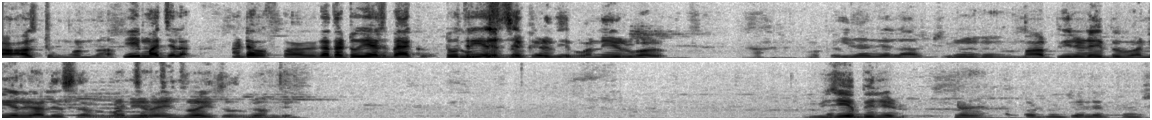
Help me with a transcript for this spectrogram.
లాస్ట్ మొన్న ఈ మధ్యలో. అంటే గత two years back two three years ఎక్కడిది వన్ ఇయర్ లాస్ట్ మా పీరియడ్ అయిపోయి వన్ ఇయర్ కాలేదు సార్. One year. అయిందో అవుతుంది అంతే. విజయ పీరియడ్ అప్పటి నుంచి ఎలక్షన్స్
